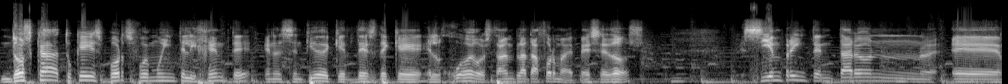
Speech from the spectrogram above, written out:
2K, 2K Sports fue muy inteligente en el sentido de que desde que el juego estaba en plataforma de PS2, siempre intentaron eh,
